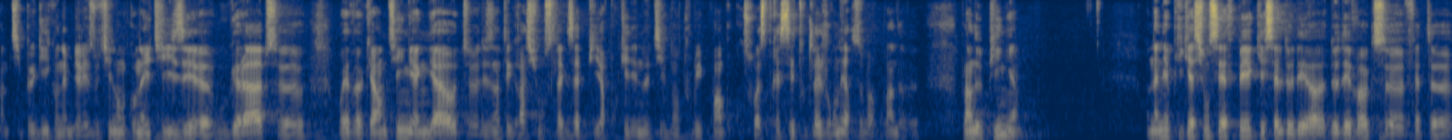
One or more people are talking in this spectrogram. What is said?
un petit peu geek, on aime bien les outils, donc on a utilisé euh, Google Apps, Web Accounting, Hangout, des intégrations Slack, Zapier, pour qu'il y ait des notifs dans tous les coins, pour qu'on soit stressé toute la journée à recevoir plein de, plein de pings. Une application CFP qui est celle de, de Devox, euh, faite euh,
